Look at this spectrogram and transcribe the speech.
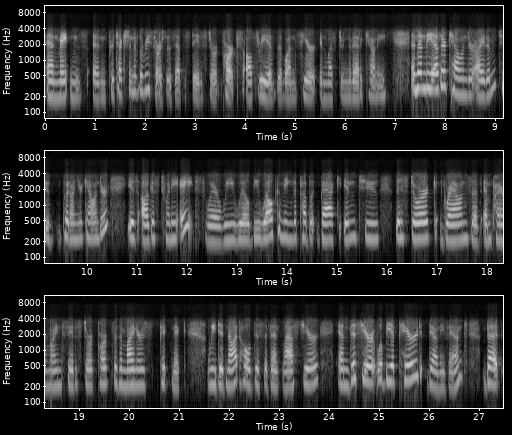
and maintenance and protection of the resources at the state historic parks, all three of the ones here in western Nevada County. And then the other calendar item to put on your calendar is August 28th, where we will be welcoming the public back into the historic grounds of Empire Mine State Historic Park for the Miners Picnic. We did not hold this event last year, and this year it will be a pared down event, but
